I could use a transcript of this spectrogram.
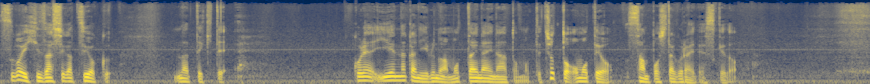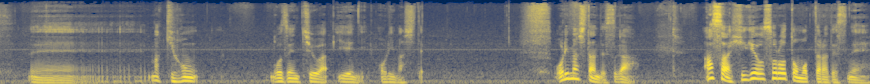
すごい日差しが強くなってきてこれ家の中にいるのはもったいないなと思ってちょっと表を散歩したぐらいですけど。えー、まあ基本午前中は家におりまして。おりましたんですが朝ひげを剃ろうと思ったらですね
